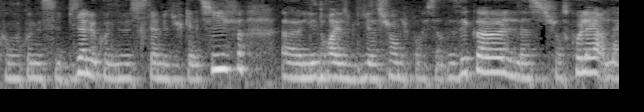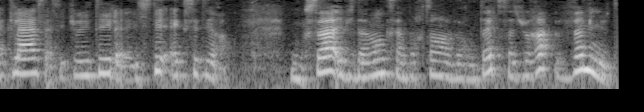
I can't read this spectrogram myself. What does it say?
que vous connaissez bien le, le système éducatif, les droits et obligations du professeur des écoles, l'institution scolaire, la classe, la sécurité, la laïcité, etc. Donc ça, évidemment c'est important à avoir en tête, ça durera 20 minutes.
